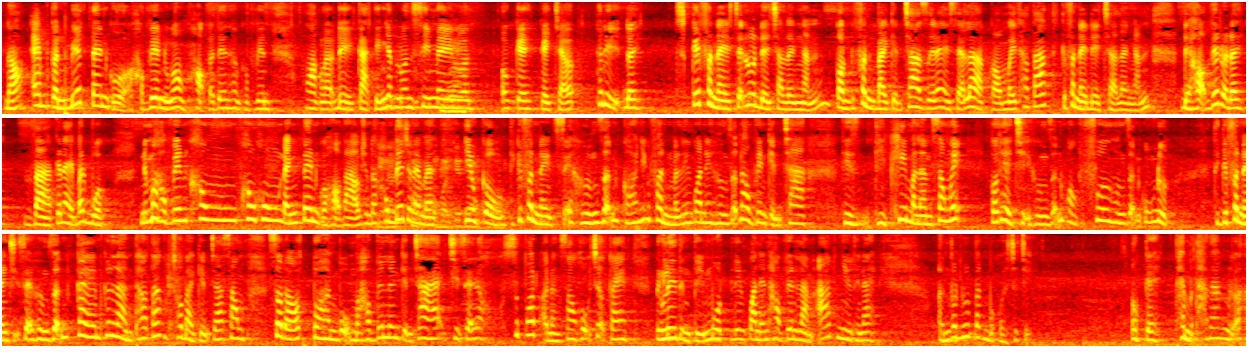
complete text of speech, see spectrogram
Đó em cần biết tên của học viên đúng không? Họ và tên học viên hoặc là để cả tiếng nhật luôn si mê Vâng. luôn. Ok cái chéo. Thế thì đây cái phần này sẽ luôn để trả lời ngắn. Còn cái phần bài kiểm tra dưới này sẽ là có mấy thao tác. Thì cái phần này để trả lời ngắn để họ viết vào đây. Và cái này bắt buộc nếu mà học viên không không không đánh tên của họ vào chúng ta không biết cho nên mà yêu cầu thì cái phần này sẽ hướng dẫn có những phần mà liên quan đến hướng dẫn học viên kiểm tra. Thì thì khi mà làm xong ấy có thể chị hướng dẫn hoặc phương hướng dẫn cũng được. Thì cái phần này chị sẽ hướng dẫn các em cứ làm thao tác cho bài kiểm tra xong. Sau đó toàn bộ mà học viên lên kiểm tra ấy, chị sẽ support ở đằng sau hỗ trợ các em. Từng ly từng tí một liên quan đến học viên làm app như thế này. Ấn vào nút bắt buộc rồi cho chị. Ok, thêm một thao tác nữa.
